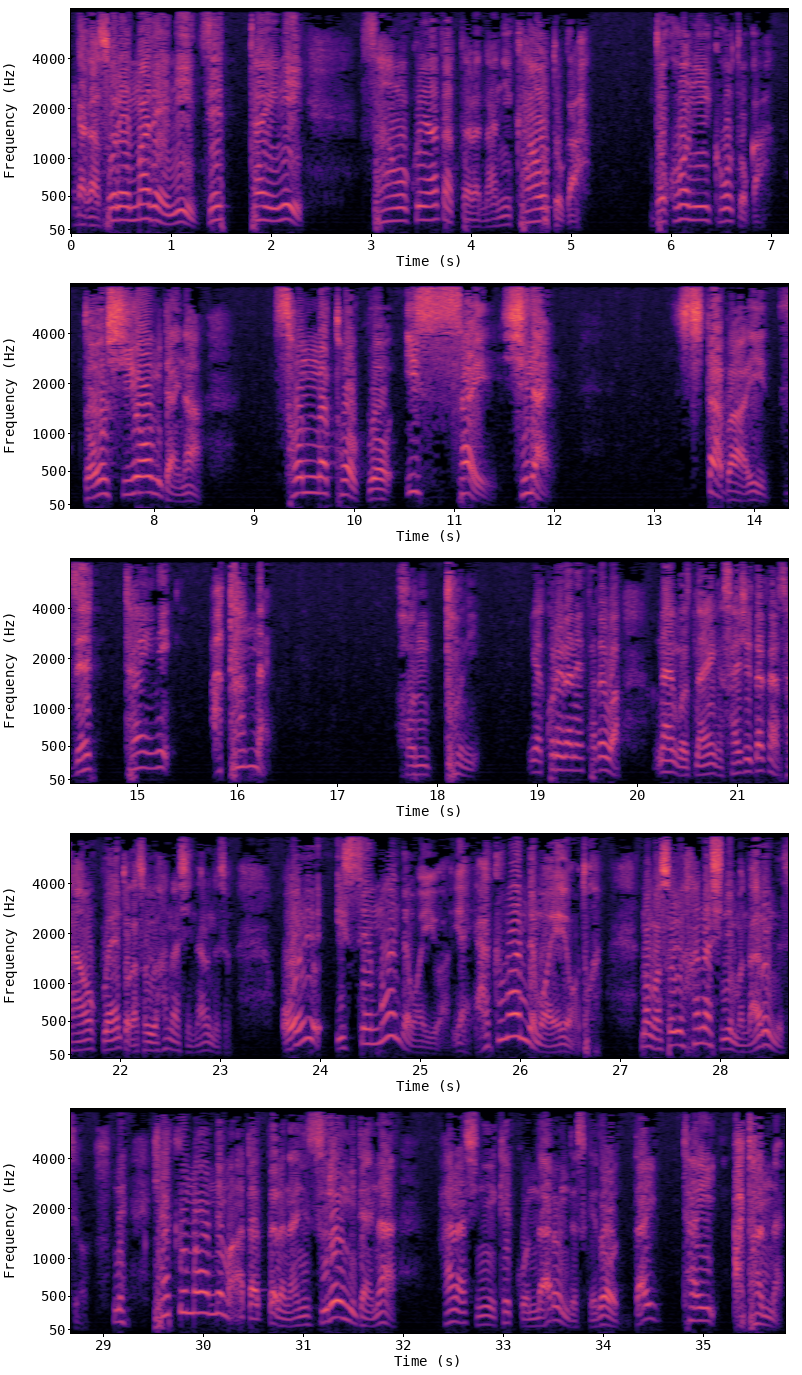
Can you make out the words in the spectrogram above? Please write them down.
だからそれまでに絶対に3億円当たったら何買おうとか、どこに行こうとか、どうしようみたいな、そんなトークを一切しない。した場合、絶対に当たんない。本当に。いや、これがね、例えば、何個、何円か最終だから3億円とかそういう話になるんですよ。俺、1000万でもいいわ。いや、100万でもええよ、とか。まあまあ、そういう話にもなるんですよ。ね、100万でも当たったら何するみたいな話に結構なるんですけど、大体当たんない。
